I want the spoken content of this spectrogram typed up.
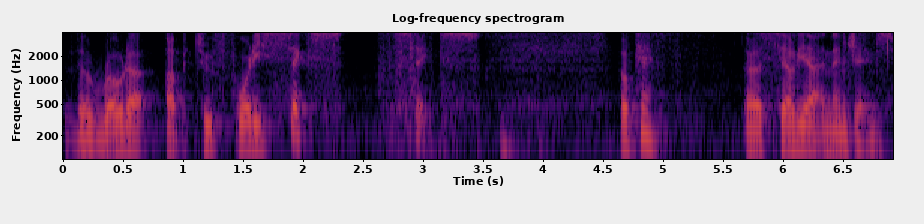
the ROTA up to 46 states. Okay. Uh, Celia and then James.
